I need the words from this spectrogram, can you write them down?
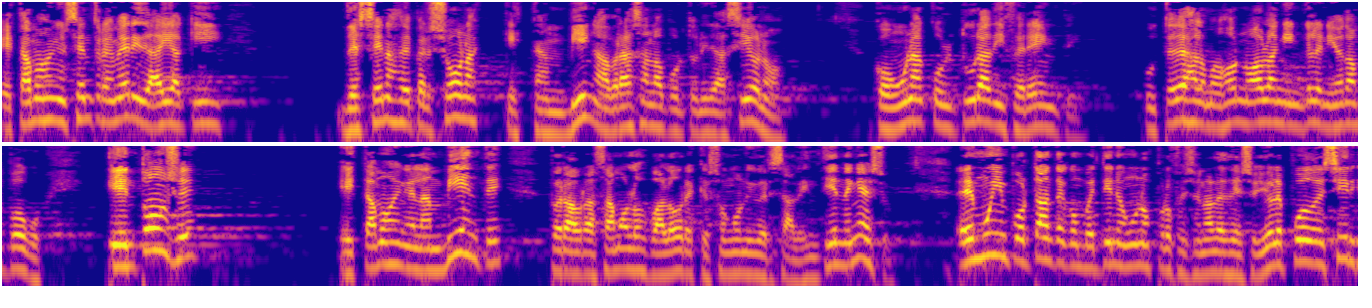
Estamos en el centro de Mérida, hay aquí decenas de personas que también abrazan la oportunidad, ¿sí o no? Con una cultura diferente. Ustedes a lo mejor no hablan inglés, ni yo tampoco. Y entonces, estamos en el ambiente, pero abrazamos los valores que son universales. ¿Entienden eso? Es muy importante convertirnos en unos profesionales de eso. Yo les puedo decir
